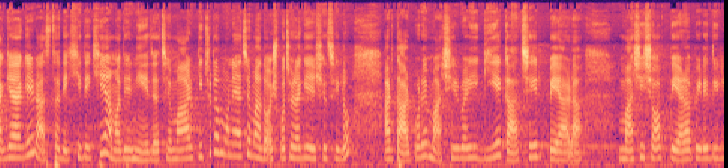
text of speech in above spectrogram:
আগে আগে রাস্তা দেখিয়ে দেখিয়ে আমাদের নিয়ে যাচ্ছে। মার কিছুটা মনে আছে, মা দশ বছর আগে এসেছিল। আর তারপরে মাসির বাড়ি গিয়ে গাছের পেয়ারা। মাসি সব পেয়ারা পেড়ে দিল।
